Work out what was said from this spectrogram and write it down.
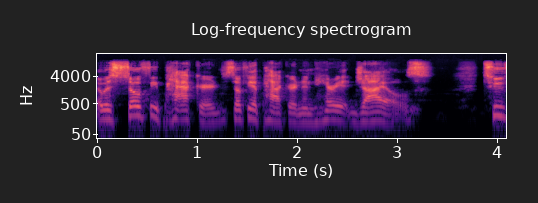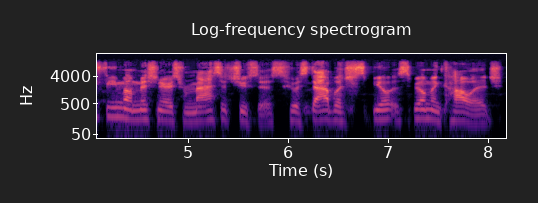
It was Sophie Packard, Sophia Packard, and Harriet Giles, two female missionaries from Massachusetts who established Spiel, Spelman College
